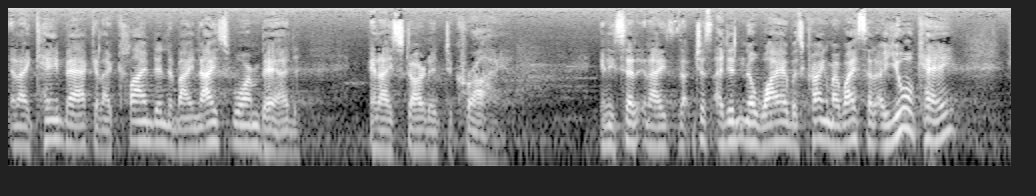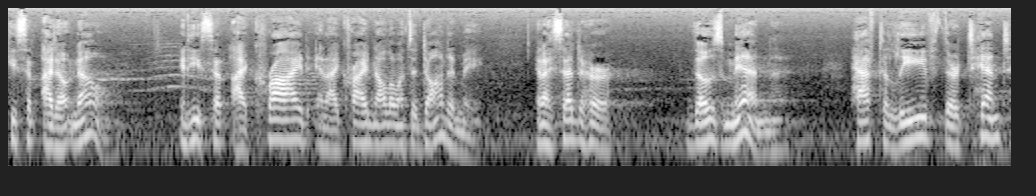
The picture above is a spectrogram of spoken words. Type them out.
and I came back and I climbed into my nice warm bed and I started to cry. And he said, And I just, I didn't know why I was crying. My wife said, Are you okay? He said, I don't know. And he said, I cried and I cried, and all at once it dawned on me. And I said to her, Those men have to leave their tent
